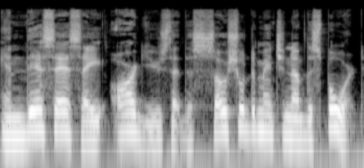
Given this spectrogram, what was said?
And this essay argues that the social dimension of the sport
